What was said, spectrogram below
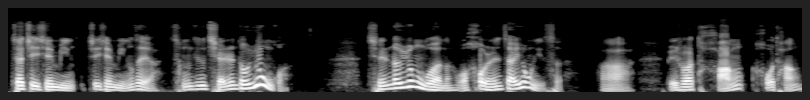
在这些名这些名字呀，曾经前人都用过，前人都用过呢，我后人再用一次啊。比如说唐后唐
